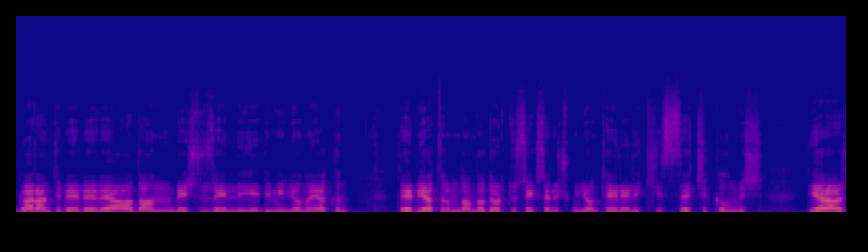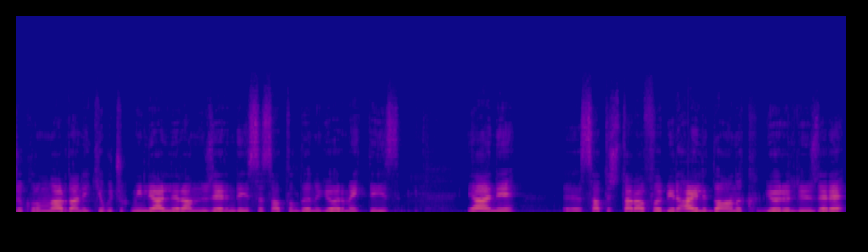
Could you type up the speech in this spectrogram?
Garanti BBVA'dan 557 milyona yakın, TEB yatırımdan da 483 milyon TL'lik hisse çıkılmış. Diğer aracı kurumlardan 2,5 milyar liranın üzerinde hisse satıldığını görmekteyiz. Yani e, satış tarafı bir hayli dağınık görüldüğü üzere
